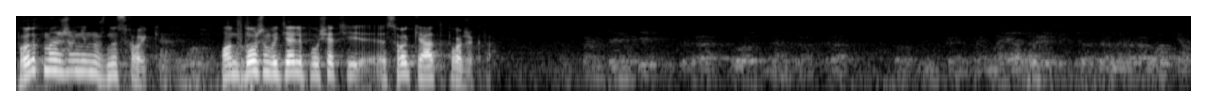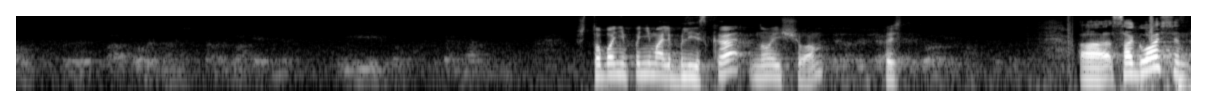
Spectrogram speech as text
продукт менеджеру не нужны сроки. Он должен в идеале получать э, сроки от проекта. Чтобы, они понимали близко, но еще. То есть, а, согласен.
